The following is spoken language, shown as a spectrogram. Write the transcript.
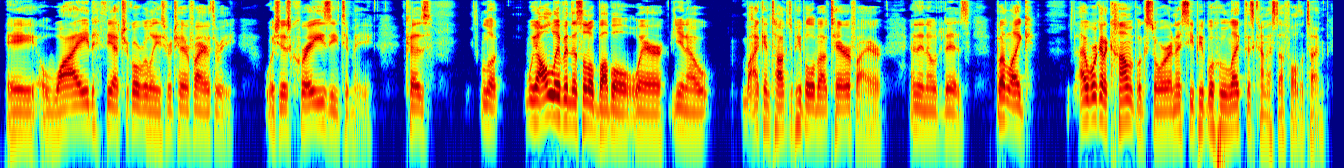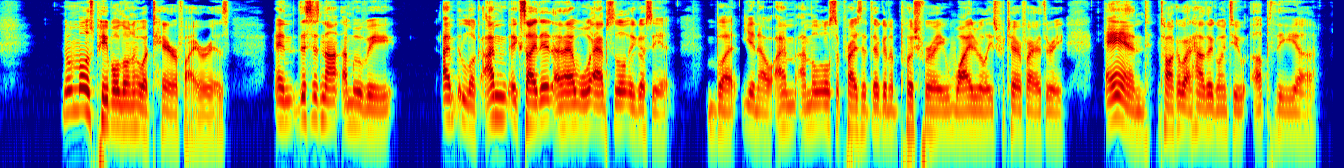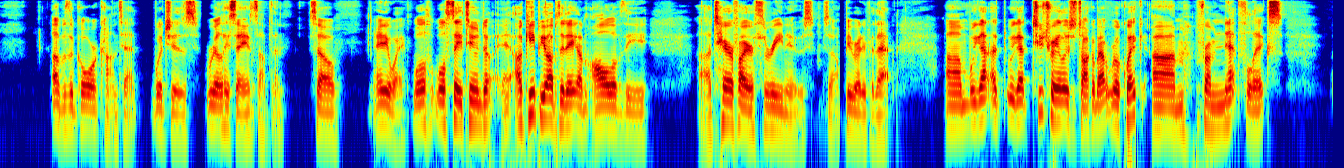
a wide theatrical release for Terrifier 3, which is crazy to me. Because, look, we all live in this little bubble where, you know, I can talk to people about Terrifier and they know what it is. But, like, I work at a comic book store and I see people who like this kind of stuff all the time. Most people don't know what Terrifier is. And this is not a movie. I'm look, I'm excited and I will absolutely go see it. But, you know, I'm I'm a little surprised that they're going to push for a wide release for Terrifier 3 and talk about how they're going to up the uh up the gore content, which is really saying something. So, anyway, we'll we'll stay tuned. I'll keep you up to date on all of the uh, Terrifier 3 news. So, be ready for that. Um, we got a, we got two trailers to talk about real quick um, from Netflix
